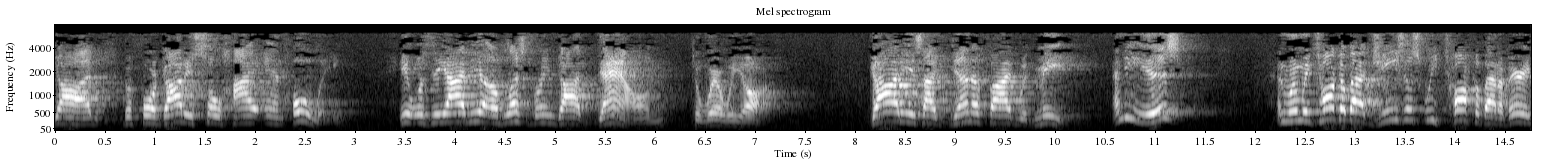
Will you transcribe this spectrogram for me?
God before God is so high and holy. It was the idea of let's bring God down to where we are. God is identified with me. And He is. And when we talk about Jesus, we talk about a very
